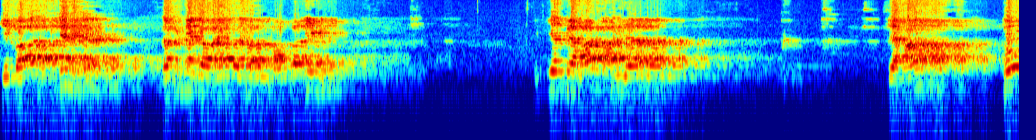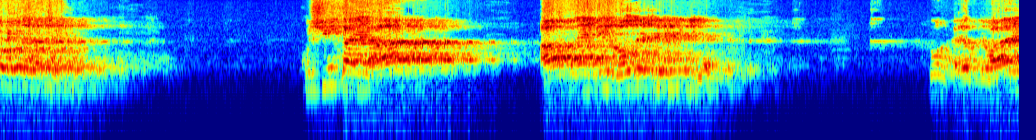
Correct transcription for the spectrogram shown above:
یہ بات کہہ کر رکھنے کا آئندہ سال موقع نہیں ملے یہ پیار کیا کہ ہم دو خوشی کا اظہار آپ نے بھی روزے سے کیا تو حضرت آئے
